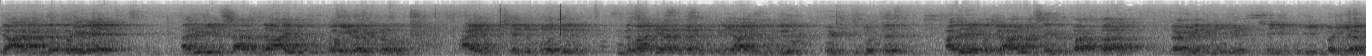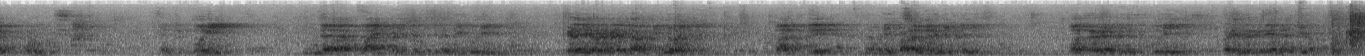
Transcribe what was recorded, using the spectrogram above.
யார் இந்த துறையிலே அறிவியல் சார்ந்து ஆய்வுக்கு போகிறவர்களோ ஆய்வுக்கு செல்லும் போது இந்த மாதிரியான கருத்துக்களை ஆய்வுக்கு எடுத்துக்கொண்டு அதிலே கொஞ்சம் ஆய்வு செய்து பார்த்தால் தமிழுக்கு நீங்கள் செய்யக்கூடிய பணியாக இருக்கும் என்று கூறி இந்த வாய்ப்பளித்ததற்கு நன்றி கூறி இளையவர்கள் எல்லாம் பின்னோக்கி பார்த்து நம்முடைய பழங்கருவிகளை போற்ற வேண்டும் என்று கூறி விடைபெறுகிறேன். நன்றி வணக்கம்.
